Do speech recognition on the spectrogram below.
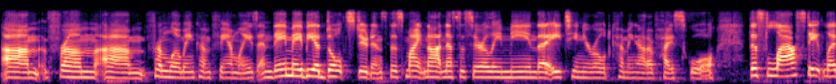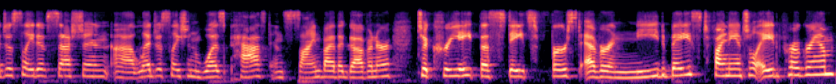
um, from um, from low-income families. And they may be adult students. This might not necessarily mean the 18-year-old coming out of high school. This last state legislative session, uh, legislation was passed and signed by the governor to create the state's first ever need based financial aid program.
